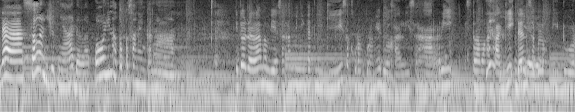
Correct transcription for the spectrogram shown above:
Dan selanjutnya adalah poin atau pesan yang keenam Itu adalah membiasakan menyingkat gigi sekurang-kurangnya dua kali sehari setelah makan pagi dan Iya, iya. sebelum tidur.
